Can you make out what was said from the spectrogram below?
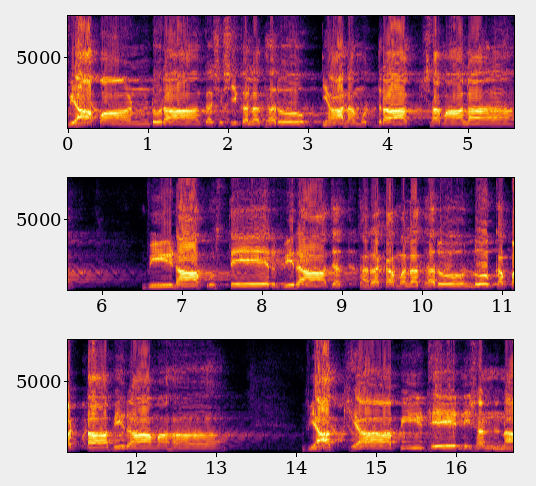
వ్యాపాండురాగ శశికలధరో జ్ఞానముద్రాక్షమాల వీణాపుస్తేర్విరాజత్ కరకమలధరో లోకపట్టాభిరామ వ్యాఖ్యాపీఠే నిషన్నా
